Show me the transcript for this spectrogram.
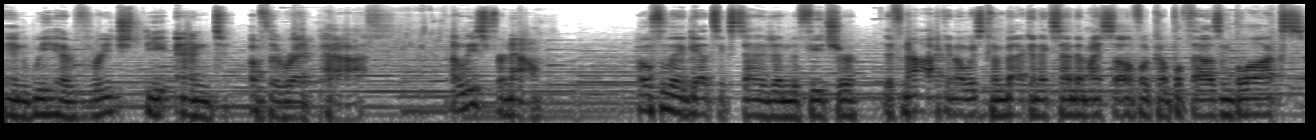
And we have reached the end of the red path. At least for now. Hopefully it gets extended in the future. If not, I can always come back and extend it myself a couple thousand blocks.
